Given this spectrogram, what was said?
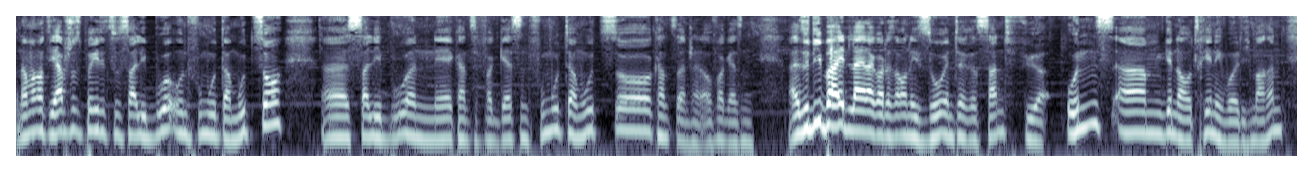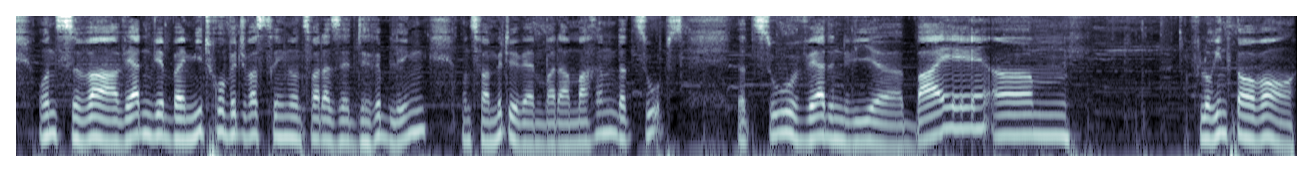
Dann haben haben wir noch die Abschlussberichte zu Salibur und Fumutamutsu. Äh, Salibur, nee, kannst du vergessen. Fumutamutsu kannst du anscheinend auch vergessen. Also die beiden leider Gottes auch nicht so interessant für uns. Ähm, genau, Training wollte ich machen. Und zwar werden wir bei Mitrovic was trainieren und zwar das Dribbling. Und zwar Mittel werden wir da machen. Dazu, ups, dazu werden wir bei, ähm, Florin Thauvin.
